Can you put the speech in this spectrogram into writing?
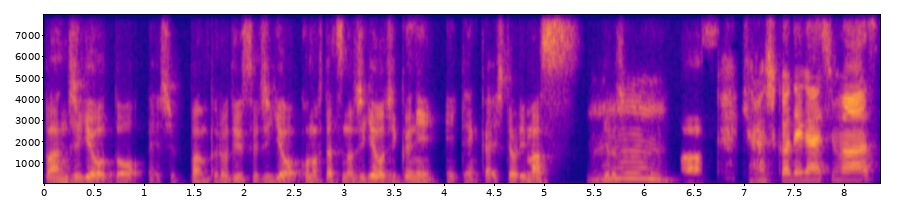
版事業とえ出版プロデュース事業、この2つの事業を軸にえ展開しております。よろしくお願いしうんます。よろしくお願いします。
